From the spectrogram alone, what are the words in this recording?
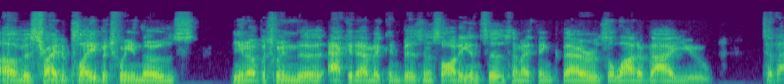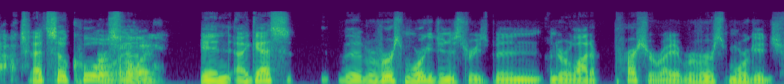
of is try to play between those you know between the academic and business audiences and i think there's a lot of value to that that's so cool. personally. Um, and i guess the reverse mortgage industry has been under a lot of pressure right? At reverse mortgage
